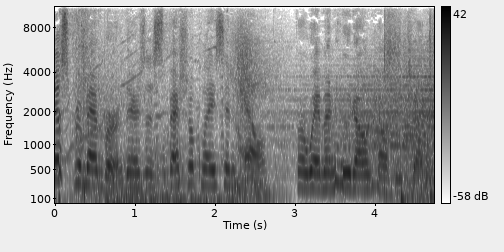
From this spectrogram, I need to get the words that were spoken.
just remember there's a special place in hell for women who don't help each other.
